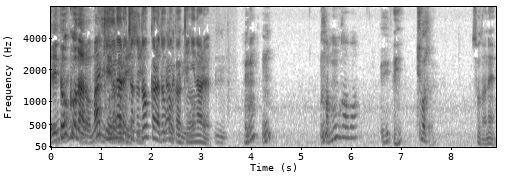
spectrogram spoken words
えどこだろう？マジで気になる。ちょっとどっからどこか気になるうん？とん？ん？鴨川？え？え？千葉じゃないそうだね。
